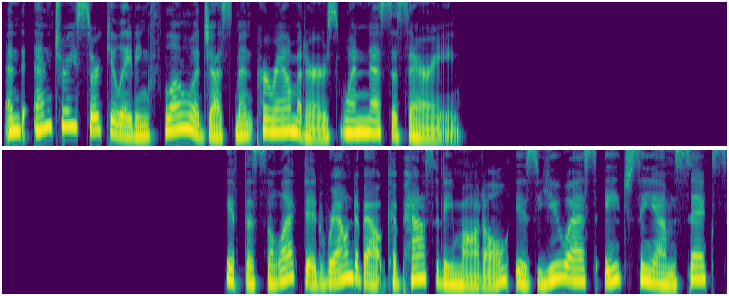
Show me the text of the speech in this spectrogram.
and entry circulating flow adjustment parameters when necessary. If the selected roundabout capacity model is US HCM 6,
